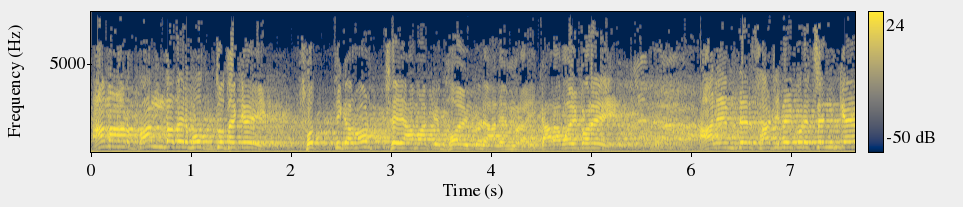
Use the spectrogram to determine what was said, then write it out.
আমার বান্দাদের মধ্য থেকে সত্যিকার অর্থে আমাকে ভয় করে আলেমরাই। কারা ভয় করে? আলেমদের সার্টিফাই করেছেন কে?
